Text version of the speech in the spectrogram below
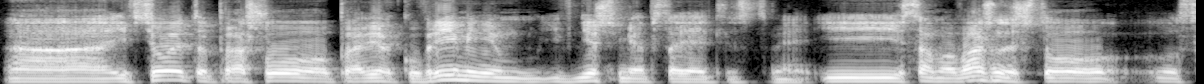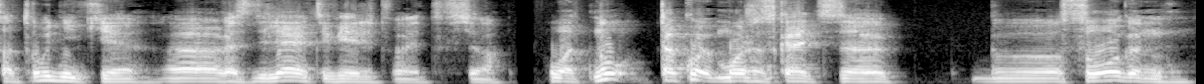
э, и все это прошло проверку временем и внешними обстоятельствами. И самое важное, что сотрудники э, разделяют и верят в это все. Вот, ну, такой, можно сказать, слоган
